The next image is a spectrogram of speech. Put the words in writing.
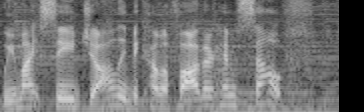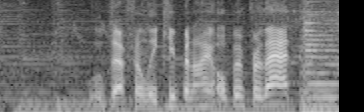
we might see Jolly become a father himself. We'll definitely keep an eye open for that.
